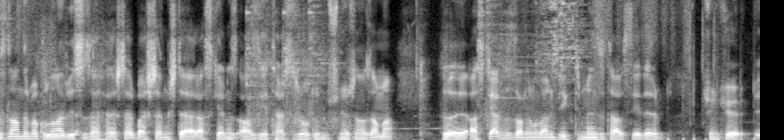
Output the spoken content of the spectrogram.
Hızlandırma kullanabilirsiniz arkadaşlar. Başlangıçta eğer askeriniz az yetersiz olduğunu düşünüyorsanız ama hı- asker hızlandırmalarını biriktirmenizi tavsiye ederim. Çünkü e,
